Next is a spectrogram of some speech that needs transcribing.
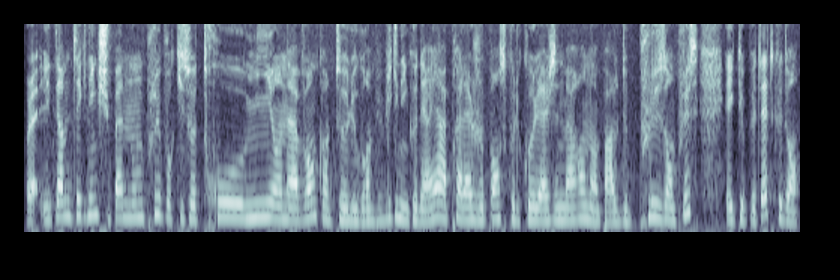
voilà, les termes techniques, je suis pas non plus pour qu'ils soient trop mis en avant quand euh, le grand public n'y connaît rien. Après, là, je pense que le collagène marin, on en parle de plus en plus et que peut-être que dans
